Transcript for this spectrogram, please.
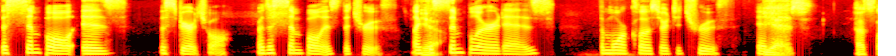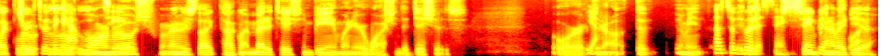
the simple is the spiritual, or the simple is the truth. Like Yeah. the simpler it is, the more closer to truth it is. Yes. That's like Truth Lo- with a Lo- capital Lauren T. Roche when I was like talking about meditation being when you're washing the dishes, or Yeah. you know, the I mean, That's what the- Buddhists say, Same kind of idea.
